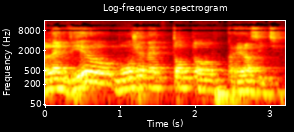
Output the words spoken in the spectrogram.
Len vierou môžeme toto preraziť.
